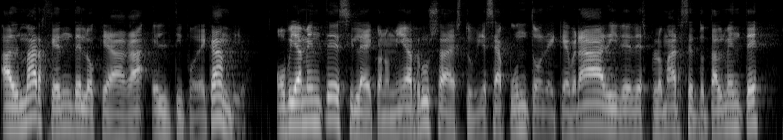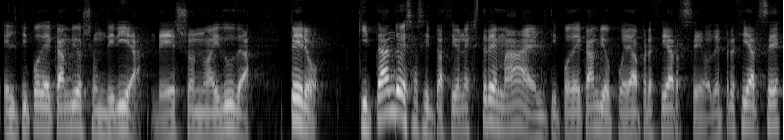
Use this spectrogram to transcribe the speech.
al margen de lo que haga el tipo de cambio. Obviamente, si la economía rusa estuviese a punto de quebrar y de desplomarse totalmente, el tipo de cambio se hundiría, de eso no hay duda. Pero, quitando esa situación extrema, el tipo de cambio puede apreciarse o depreciarse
